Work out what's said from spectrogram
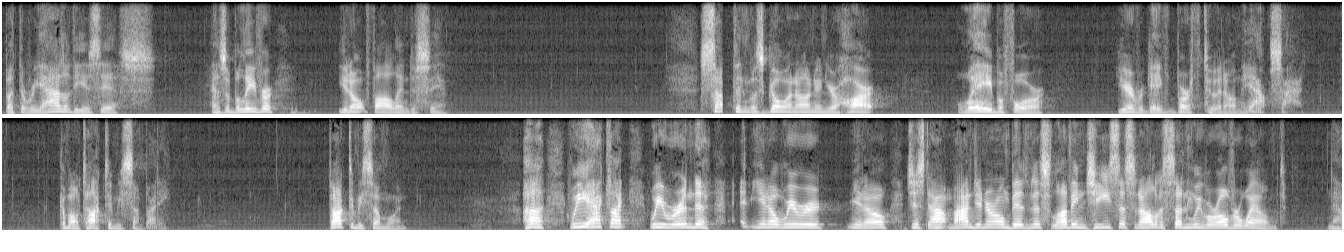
But the reality is this as a believer, you don't fall into sin. Something was going on in your heart way before you ever gave birth to it on the outside. Come on, talk to me, somebody. Talk to me, someone. Huh? We act like we were in the, you know, we were, you know, just out minding our own business, loving Jesus, and all of a sudden we were overwhelmed. No.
